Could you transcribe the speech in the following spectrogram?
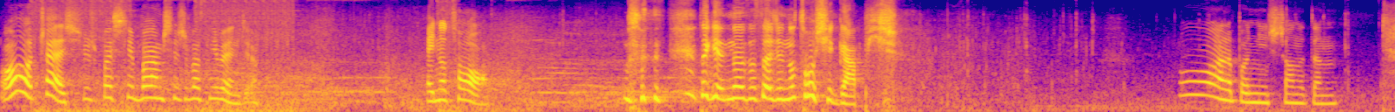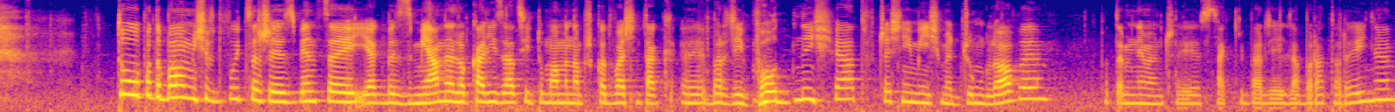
O, cześć! Już właśnie bałam się, że was nie będzie. Ej, no co? Takie na zasadzie, no co się gapisz? O, ale poniszczony ten... Tu podobało mi się w dwójce, że jest więcej jakby zmiany lokalizacji. Tu mamy na przykład właśnie tak y, bardziej wodny świat. Wcześniej mieliśmy dżunglowy. Potem nie wiem, czy jest taki bardziej laboratoryjny.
